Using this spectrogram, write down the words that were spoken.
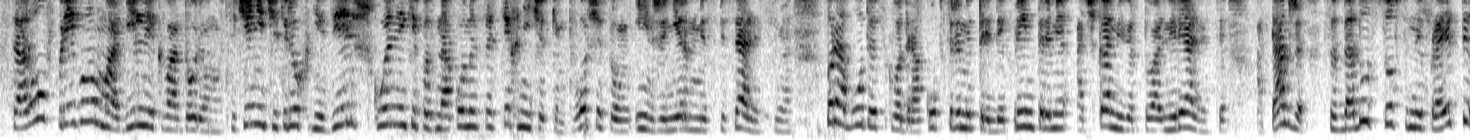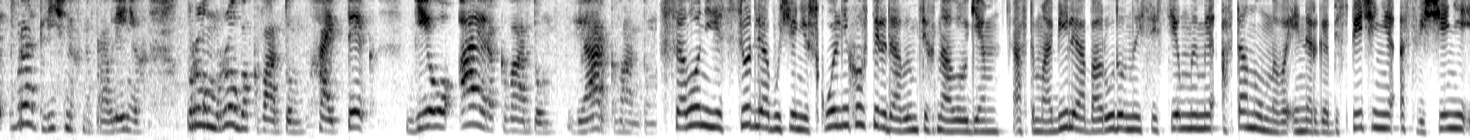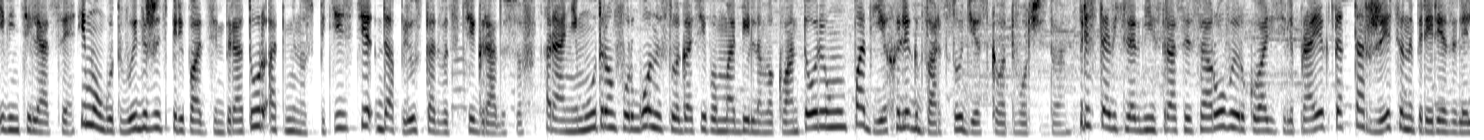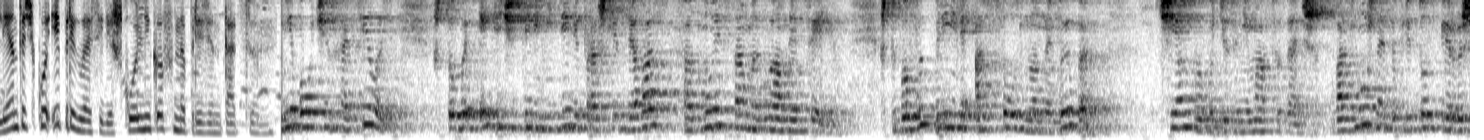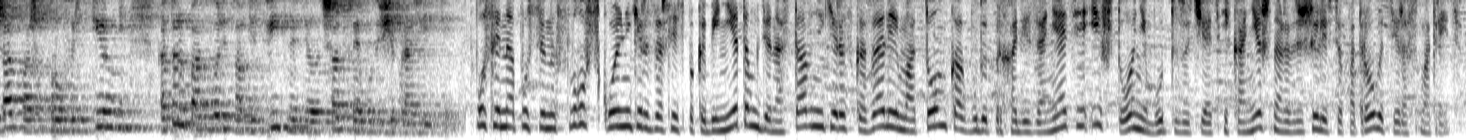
В Саров прибыл мобильный кванториум. В течение четырех недель школьники познакомятся с техническим творчеством и инженерными специальностями, поработают с квадрокоптерами, 3D-принтерами, очками виртуальной реальности, а также создадут собственные проекты в различных направлениях. Промробоквантум, хай-тек – Геоаэроквантум, VR-квантум. В салоне есть все для обучения школьников передовым технологиям. Автомобили оборудованы системами автономного энергообеспечения, освещения и вентиляции и могут выдержать перепад температур от минус 50 до плюс 120 градусов. Ранним утром фургоны с логотипом мобильного кванториума подъехали к Дворцу детского творчества. Представители администрации Сарова и руководители проекта торжественно перерезали ленточку и пригласили школьников на презентацию. Мне бы очень хотелось, чтобы чтобы эти четыре недели прошли для вас с одной самой главной целью, чтобы вы приняли осознанный выбор, чем вы будете заниматься дальше. Возможно, это будет тот первый шаг в вашем профориентировании, который позволит вам действительно сделать шаг в своей будущей профессии. После напутственных слов школьники разошлись по кабинетам, где наставники рассказали им о том, как будут проходить занятия и что они будут изучать. И, конечно, разрешили все потрогать и рассмотреть.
